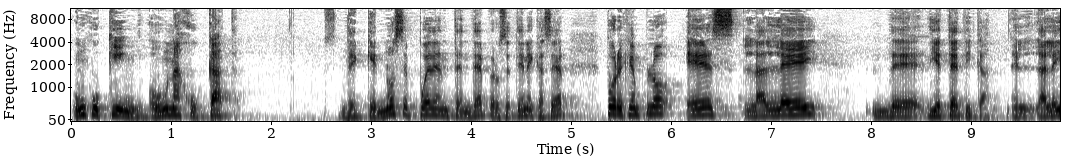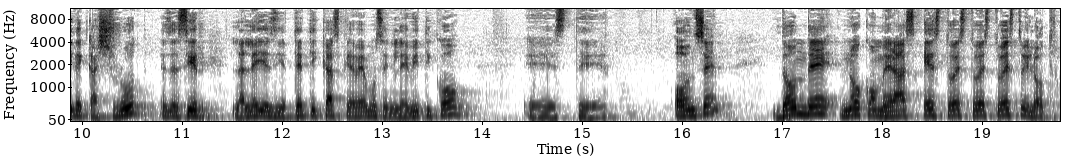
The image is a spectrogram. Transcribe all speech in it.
un juquín o una jucat, de que no se puede entender, pero se tiene que hacer, por ejemplo, es la ley de dietética, la ley de kashrut, es decir, las leyes dietéticas que vemos en Levítico este, 11, donde no comerás esto, esto, esto, esto y lo otro.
